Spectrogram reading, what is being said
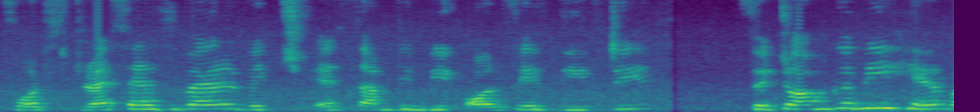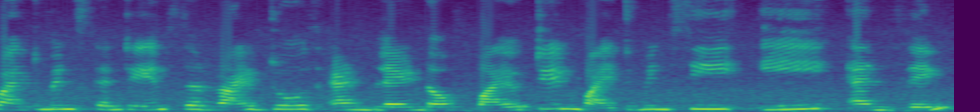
for stress as well which is something we all face these days. So Top Gummy Hair Vitamins contains the right dose and blend of biotin, vitamin C, E and zinc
